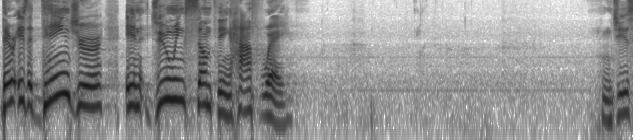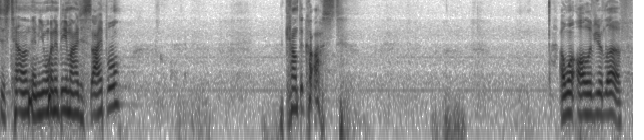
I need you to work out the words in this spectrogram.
There is a danger in doing something halfway. Jesus is telling them, You want to be my disciple? Count the cost. I want all of your love.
